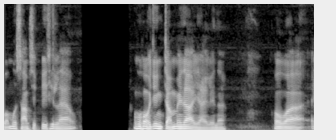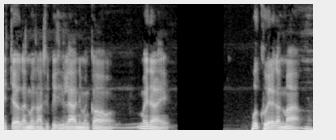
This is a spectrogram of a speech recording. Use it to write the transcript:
บอกเมื่อสามสิบปีที่แล้ว โอ้ยิ่งจำไม่ได้ใหญ่เลยนะเพราะว่าไอ้เจอกันเมื่อสามสิบปีที่แล้วนี่มันก็ไม่ได้พูดคุยอะไรกันมากนะ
